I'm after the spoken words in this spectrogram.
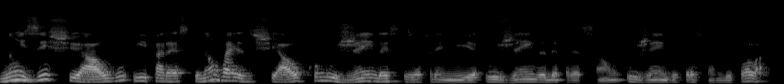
Não existe algo, e parece que não vai existir algo, como o gene da esquizofrenia, o gene da depressão, o gene do transtorno bipolar.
